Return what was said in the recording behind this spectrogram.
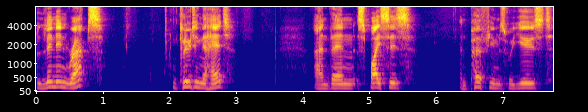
linen wraps, including the head, and then spices and perfumes were used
